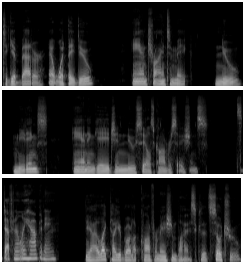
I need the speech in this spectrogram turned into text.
to get better at what they do and trying to make new meetings and engage in new sales conversations. It's definitely happening. Yeah, I liked how you brought up confirmation bias because it's so true.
